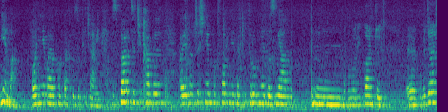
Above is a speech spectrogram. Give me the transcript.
nie ma, bo oni nie mają kontaktu z uczuciami. Jest bardzo ciekawy, a jednocześnie potwornie taki trudny do zmian. Mm, powoli kończyć. E, Powiedziałaś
